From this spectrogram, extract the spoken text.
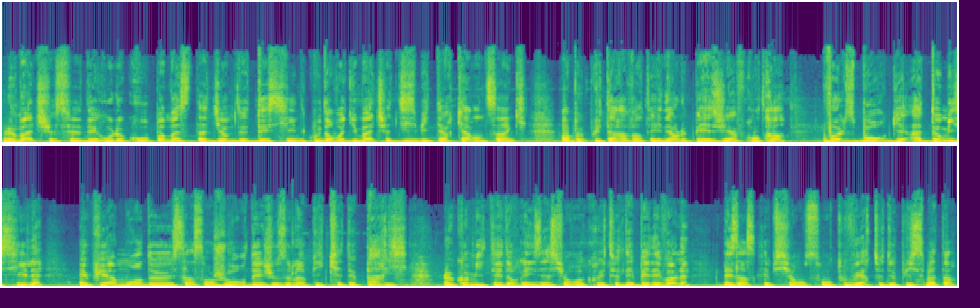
Le match se déroule au Groupama Stadium de Dessine. Coup d'envoi du match à 18h45. Un peu plus tard à 21h, le PSG affrontera Wolfsburg à domicile. Et puis à moins de 500 jours des Jeux Olympiques de Paris, le comité d'organisation recrute des bénévoles. Les inscriptions sont ouvertes depuis ce matin.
